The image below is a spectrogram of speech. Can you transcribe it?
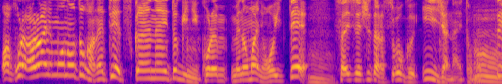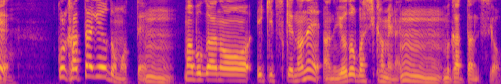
あ、これ洗い物とかね、手使えない時にこれ目の前に置いて、ん。再生してたらすごくいいじゃないと思って、うん。これ買ってあげようと思って、うんまあ僕あの、行きつけのね、あの、ヨドバシカメラに向かったんですよ。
